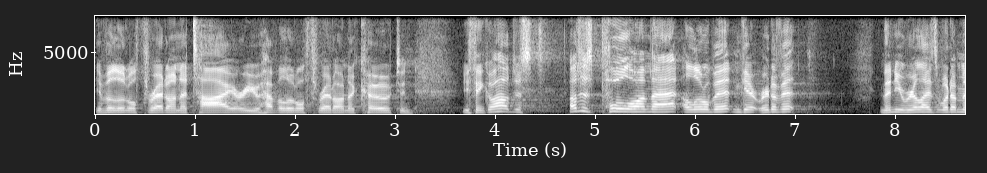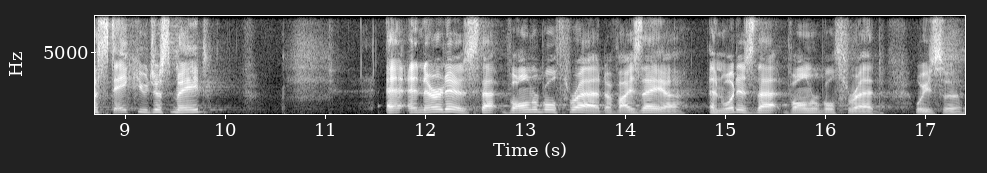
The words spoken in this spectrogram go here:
You have a little thread on a tie or you have a little thread on a coat and you think, oh, I'll just, I'll just pull on that a little bit and get rid of it. And then you realize what a mistake you just made. And, and there it is, that vulnerable thread of Isaiah. And what is that vulnerable thread? Well, he's a,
